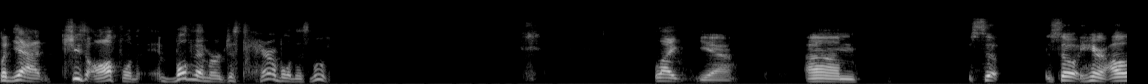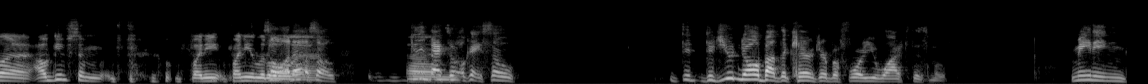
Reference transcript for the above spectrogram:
But yeah, she's awful. Both of them are just terrible in this movie. Like, Yeah. Um. So, so here I'll uh, I'll give some funny funny little. so, uh, so getting back to um, okay, so did did you know about the character before you watched this movie? Meaning,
